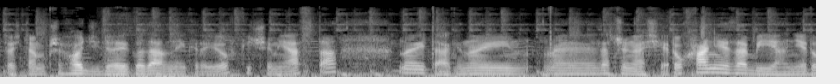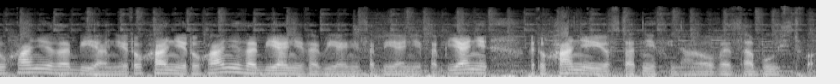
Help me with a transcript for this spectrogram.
ktoś tam przychodzi do jego dawnej kryjówki czy miasta, no i tak, no i e, zaczyna się ruchanie, zabijanie, ruchanie, zabijanie, ruchanie, ruchanie, zabijanie, zabijanie, zabijanie, zabijanie, ruchanie i ostatnie finalowe zabójstwo.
